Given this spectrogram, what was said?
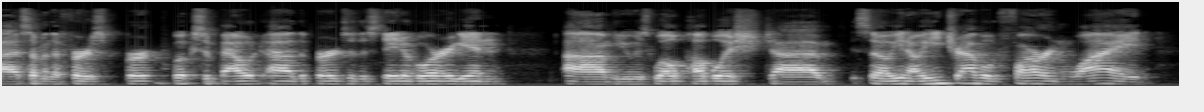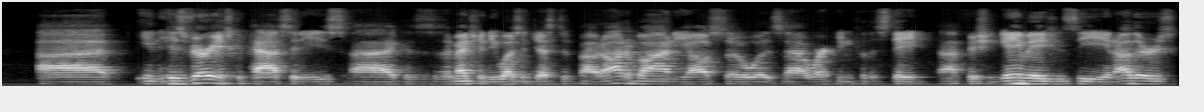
uh, some of the first books about the birds of the state of Oregon. Um, he was well published, so you know he traveled far and wide in his various capacities. Because, as I mentioned, he wasn't just about Audubon; he also was working for the state Fish and Game Agency and others.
